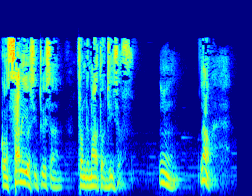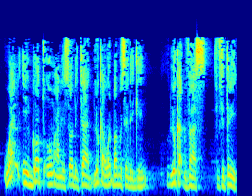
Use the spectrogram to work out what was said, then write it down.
concerning your situation from the mouth of Jesus. Mm. Now, when he got home and he saw the child, look at what Bible said again. Look at verse 53.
